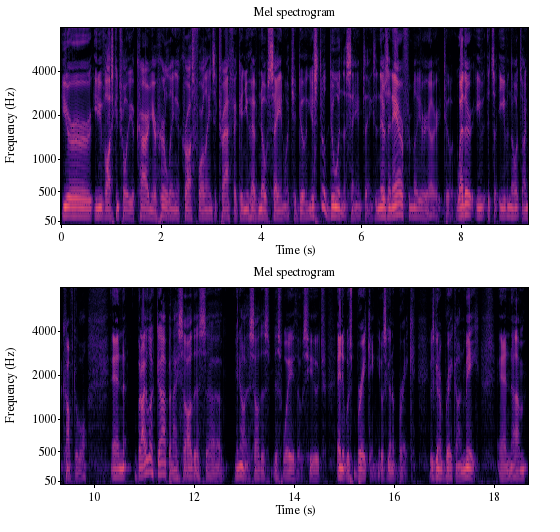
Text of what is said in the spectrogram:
you're you've lost control of your car and you're hurtling across four lanes of traffic and you have no say in what you're doing. You're still doing the same things, and there's an air of familiarity to it, whether it's even though it's uncomfortable. And but I looked up and I saw this, uh, you know, I saw this this wave that was huge, and it was breaking. It was going to break. It was going to break on me, and um,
